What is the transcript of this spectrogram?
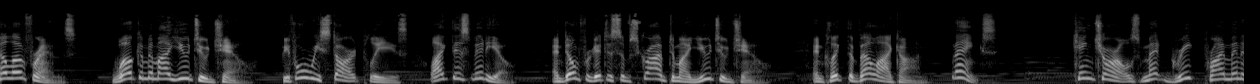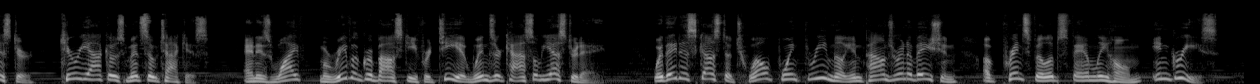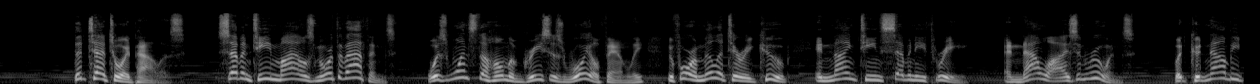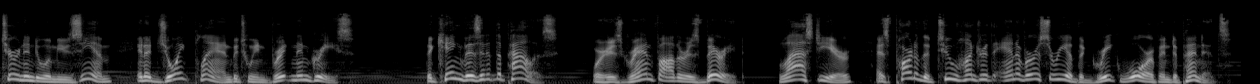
Hello friends, welcome to my YouTube channel. Before we start, please like this video and don't forget to subscribe to my YouTube channel and click the bell icon. Thanks. King Charles met Greek Prime Minister Kyriakos Mitsotakis and his wife Mareva Grabowski for tea at Windsor Castle yesterday, where they discussed a 12.3 million pounds renovation of Prince Philip's family home in Greece. The Tatoi Palace, 17 miles north of Athens, was once the home of Greece's royal family before a military coup in 1973 and now lies in ruins, but could now be turned into a museum in a joint plan between Britain and Greece. The king visited the palace, where his grandfather is buried, last year as part of the 200th anniversary of the Greek War of Independence.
